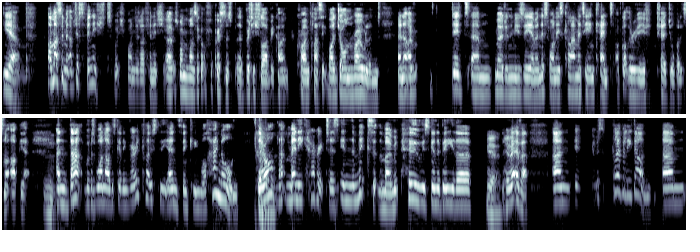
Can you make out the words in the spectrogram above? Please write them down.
Yeah. Um, I must admit, I've just finished. Which one did I finish? Uh, it was one of the ones I got for Christmas, a British Library crime, crime classic by John Rowland, and I did um, Murder in the Museum, and this one is Calamity in Kent. I've got the review schedule, but it's not up yet. Mm. And that was one I was getting very close to the end, thinking, well, hang on, there aren't that many characters in the mix at the moment. Who is going to be the yeah. whoever? And it, it was cleverly done. Um,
